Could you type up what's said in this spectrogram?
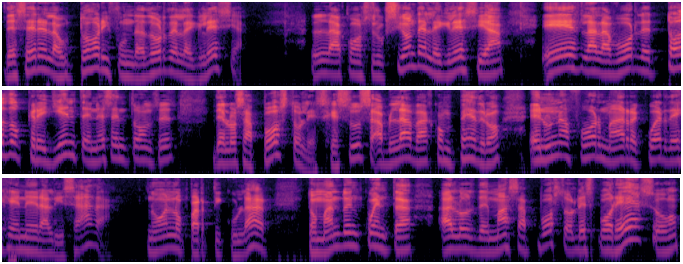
de ser el autor y fundador de la iglesia. La construcción de la iglesia es la labor de todo creyente en ese entonces de los apóstoles. Jesús hablaba con Pedro en una forma, recuerde, generalizada, no en lo particular, tomando en cuenta a los demás apóstoles. Por eso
